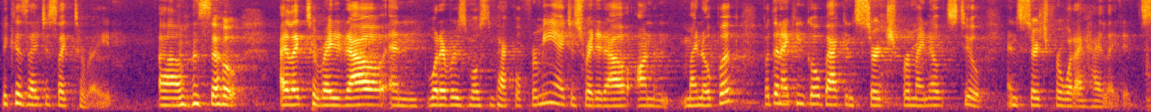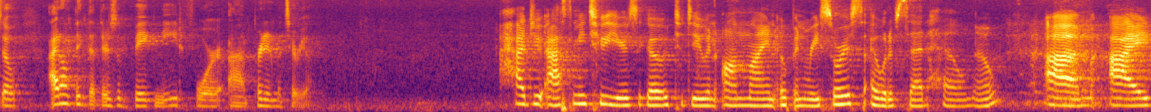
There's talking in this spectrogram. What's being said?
because I just like to write. Um, so I like to write it out and whatever is most impactful for me, I just write it out on my notebook, but then I can go back and search for my notes too and search for what I highlighted. So I don't think that there's a big need for uh, printed material. Had you asked me two years ago to do an online open resource, I would have said hell no. Um, I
